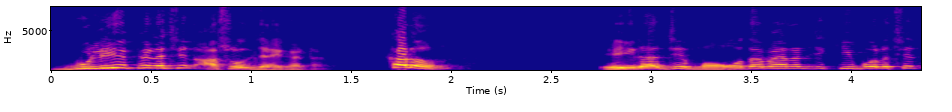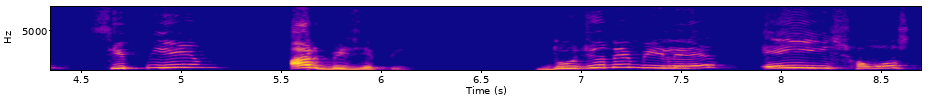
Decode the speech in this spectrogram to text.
গুলিয়ে ফেলেছেন আসল জায়গাটা। কারণ এই রাজ্যে মমতা ব্যানার্জি কি বলেছেন? সিপিএম আর বিজেপি। দুজনে মিলে এই সমস্ত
